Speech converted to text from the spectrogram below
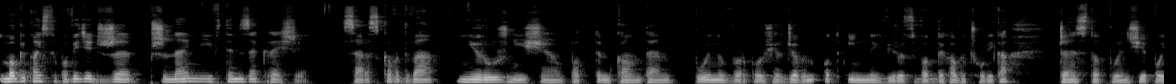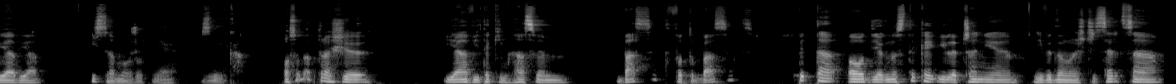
mogę Państwu powiedzieć, że przynajmniej w tym zakresie SARS-CoV-2 nie różni się pod tym kątem płynu w worku osierdziowym od innych wirusów oddechowych człowieka. Często płyn się pojawia i samorzutnie znika. Osoba, która się jawi takim hasłem Baset, fotobaset, pyta o diagnostykę i leczenie niewydolności serca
